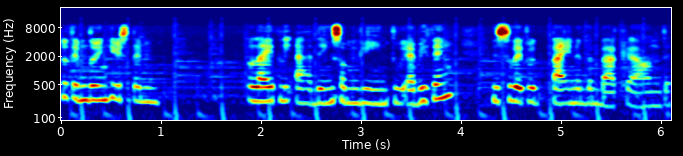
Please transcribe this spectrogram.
What I'm doing here is I'm lightly adding some green to everything just so that it would tie into the background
